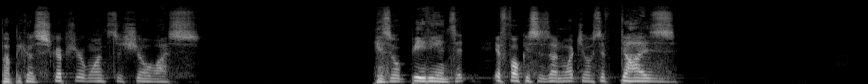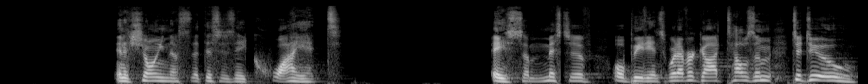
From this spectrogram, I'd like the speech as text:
but because Scripture wants to show us his obedience. It, it focuses on what Joseph does. And it's showing us that this is a quiet, a submissive obedience, whatever God tells him to do.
